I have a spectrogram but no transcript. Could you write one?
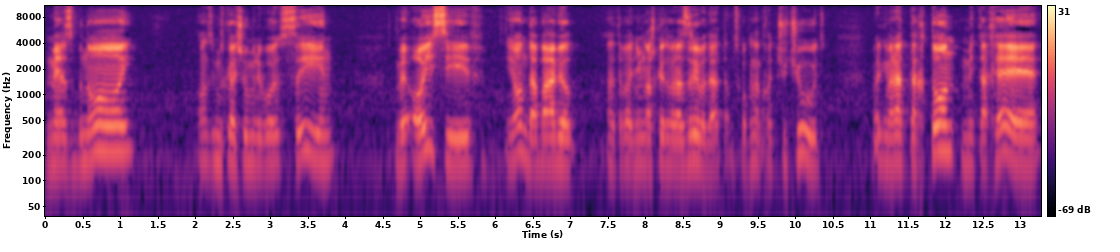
Мес Бной, он ему сказал, что умер его сын, в Ойсив, и он добавил этого, немножко этого разрыва, да, там сколько надо, хоть чуть-чуть. Вальгимарат Тахтон Митахе,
